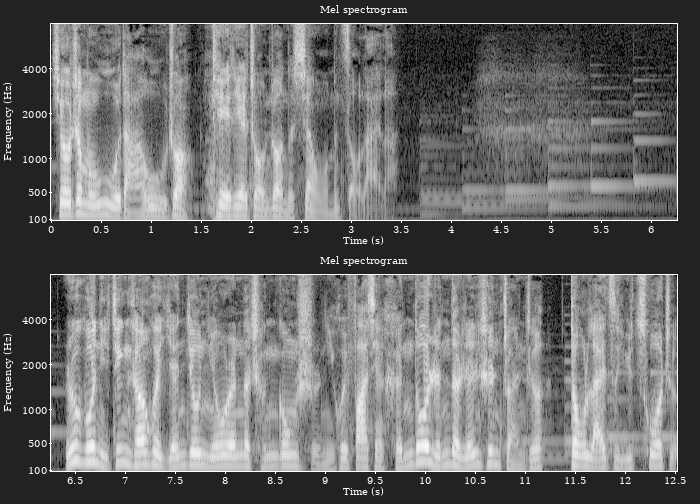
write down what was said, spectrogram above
就这么误打误撞、跌跌撞撞的向我们走来了。如果你经常会研究牛人的成功史，你会发现很多人的人生转折都来自于挫折。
